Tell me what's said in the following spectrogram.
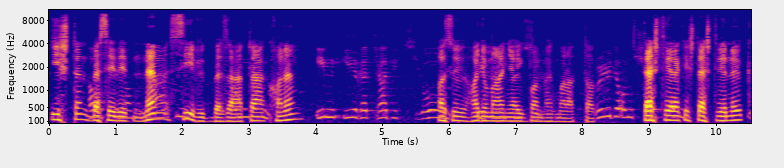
Isten beszédét nem szívükbe zárták, hanem az ő hagyományaikban megmaradtak. Testvérek és testvérnők,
